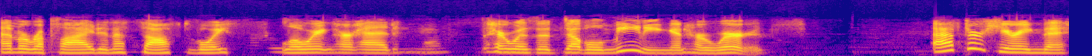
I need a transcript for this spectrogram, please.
Emma replied in a soft voice, lowering her head. There was a double meaning in her words. After hearing this,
